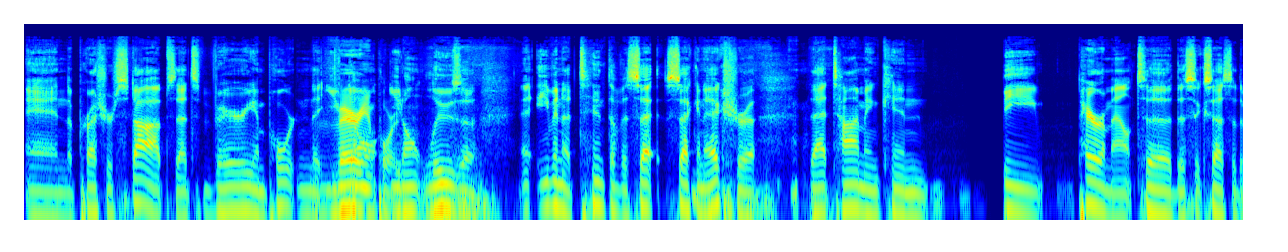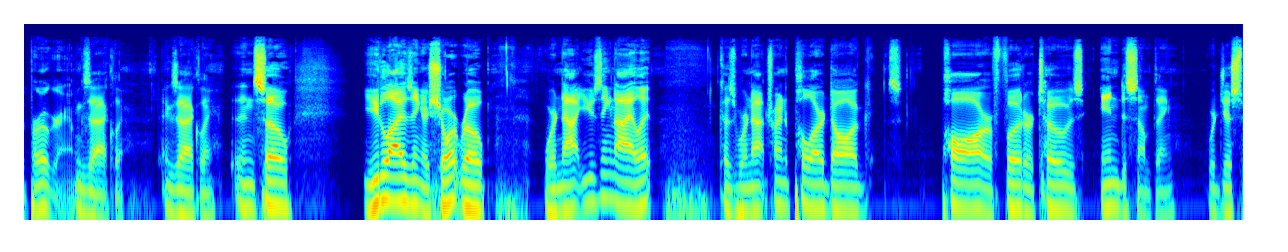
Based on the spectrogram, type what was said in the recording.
and the pressure stops, that's very important. That you Very don't, important. You don't lose a even a tenth of a sec- second extra. That timing can be paramount to the success of the program. Exactly. Exactly. And so utilizing a short rope, we're not using an eyelet because we're not trying to pull our dog's paw or foot or toes into something. We're just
